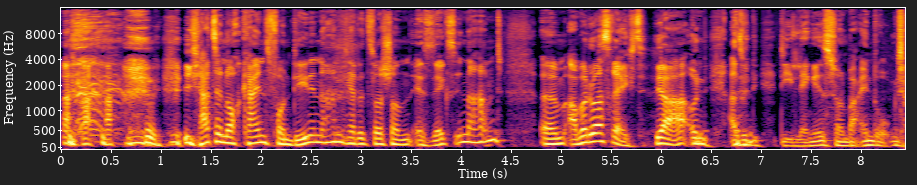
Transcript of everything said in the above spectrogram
ich hatte noch keins von denen in der Hand. Ich hatte zwar schon S6 in der Hand, ähm, aber du hast recht. Ja, und also die, die Länge ist schon beeindruckend.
